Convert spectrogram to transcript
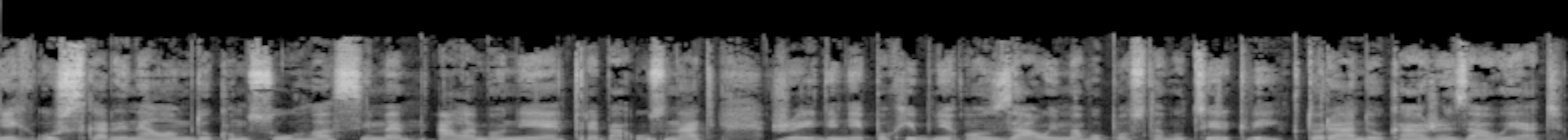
Nech už s kardinálom Dukom súhlasíme, alebo nie, treba uznať, že ide nepochybne o zaujímavú postavu cirkvy, ktorá dokáže zaujať.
